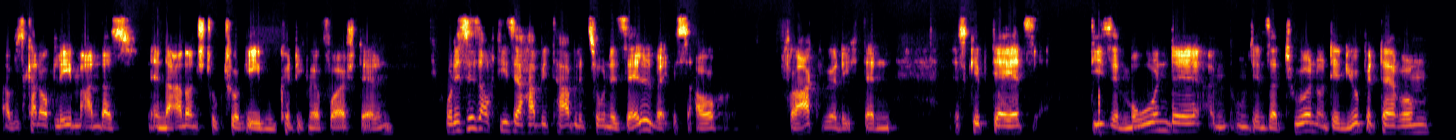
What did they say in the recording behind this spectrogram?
Aber es kann auch Leben anders, in einer anderen Struktur geben, könnte ich mir vorstellen. Und es ist auch diese habitable Zone selber ist auch fragwürdig, denn es gibt ja jetzt diese Monde um den Saturn und den Jupiter herum,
